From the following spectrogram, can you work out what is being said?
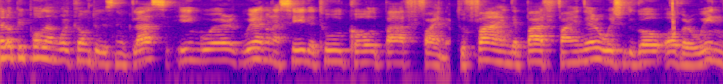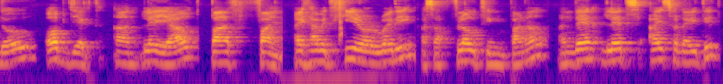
Hello people and welcome to this new class in where we are gonna see the tool called Pathfinder. To find the Pathfinder we should go over Window, Object and Layout, Pathfinder. I have it here already as a floating panel and then let's isolate it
